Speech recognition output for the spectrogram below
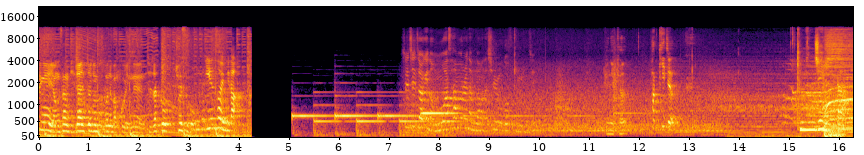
학생의 영상 디자인적인 부분을 맡고 있는 제작국 최수호 이은서입니다. 실질적인 업무와 사무를 담당하는 실무국 김민지 윤익현 박희주, 김준주입니다.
